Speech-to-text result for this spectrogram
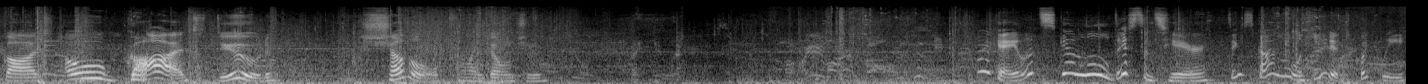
Oh god. Oh god, dude. Shovel. Why don't you? Okay, let's get a little distance here. Things got a little heated quickly.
